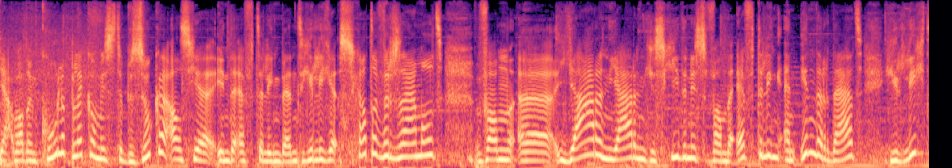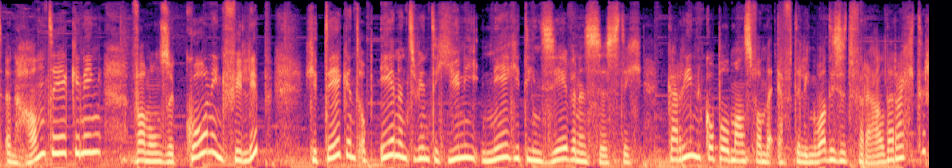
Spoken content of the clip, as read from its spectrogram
Ja, wat een coole plek om eens te bezoeken als je in de Efteling bent. Hier liggen schatten verzameld van eh, jaren, jaren geschiedenis van de Efteling. En inderdaad, hier ligt een handtekening van onze koning Filip, getekend op 21 juni 1967. Karien Koppelmans van de Efteling, wat is het verhaal daarachter?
